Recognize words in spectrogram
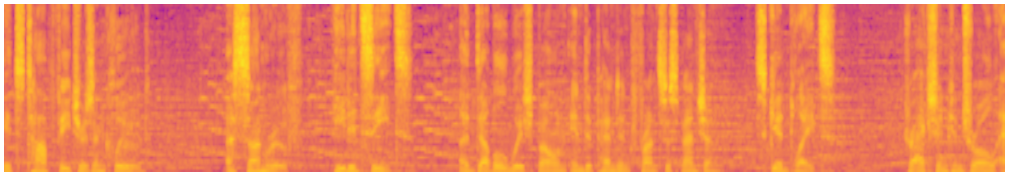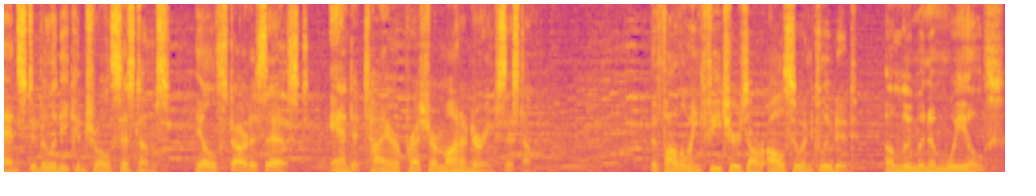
Its top features include a sunroof, heated seats, a double wishbone independent front suspension, skid plates, traction control and stability control systems, hill start assist, and a tire pressure monitoring system. The following features are also included. Aluminum wheels,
